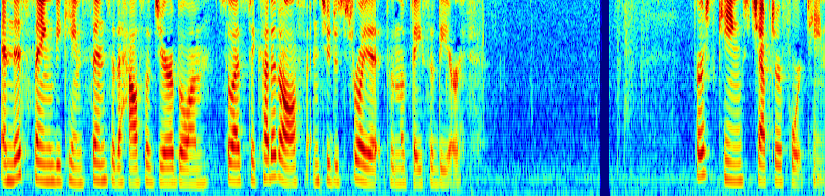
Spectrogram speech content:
And this thing became sin to the house of Jeroboam, so as to cut it off and to destroy it from the face of the earth. 1 Kings chapter 14.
